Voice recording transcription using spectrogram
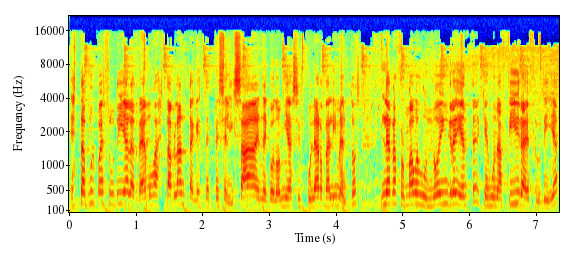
Esta pulpa de frutilla la traemos a esta planta que está especializada en economía circular de alimentos y la transformamos en un nuevo ingrediente que es una fibra de frutilla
